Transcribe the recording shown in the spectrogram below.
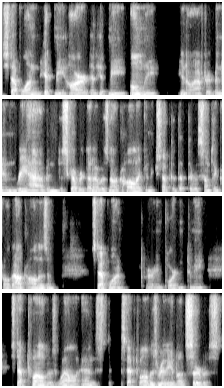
step one hit me hard and hit me only, you know, after I'd been in rehab and discovered that I was an alcoholic and accepted that there was something called alcoholism step one, very important to me. Step 12 as well. And st step 12 is really about service.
